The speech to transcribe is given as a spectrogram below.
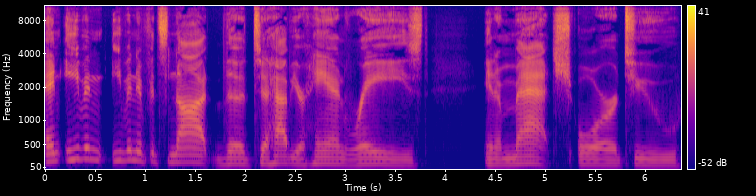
And even even if it's not the to have your hand raised in a match or to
